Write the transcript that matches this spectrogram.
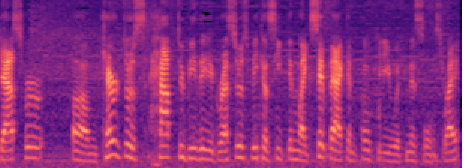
Gasper, um, characters have to be the aggressors because he can, like, sit back and poke at you with missiles, right?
